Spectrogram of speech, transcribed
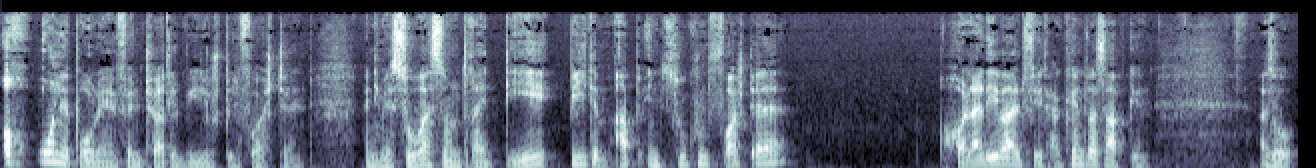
auch ohne Probleme für ein Turtle-Videospiel vorstellen. Wenn ich mir sowas, so ein 3D-Beat'em Up in Zukunft vorstelle, holla die Waldfee, da könnte was abgehen. Also,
